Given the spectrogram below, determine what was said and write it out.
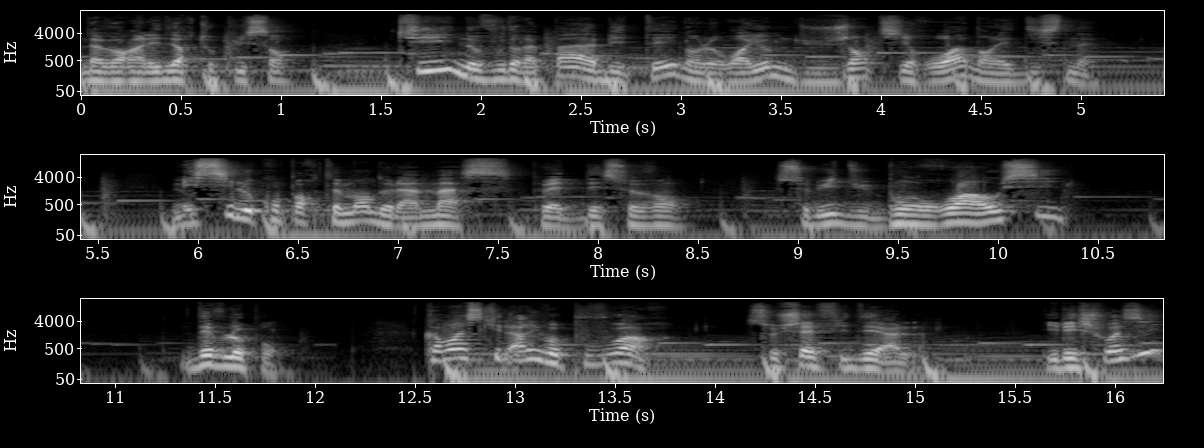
d'avoir un leader tout puissant. Qui ne voudrait pas habiter dans le royaume du gentil roi dans les Disney? Mais si le comportement de la masse peut être décevant, celui du bon roi aussi. Développons. Comment est-ce qu'il arrive au pouvoir, ce chef idéal? Il est choisi?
